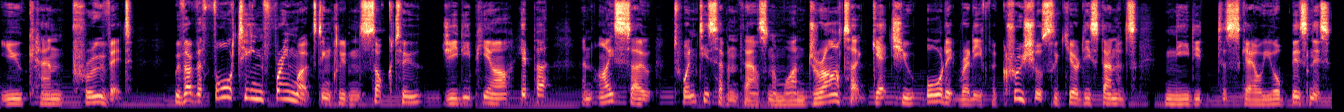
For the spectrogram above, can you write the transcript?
you can prove it. With over 14 frameworks, including SOC 2, GDPR, HIPAA, and ISO 27001, Drata gets you audit ready for crucial security standards needed to scale your business.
